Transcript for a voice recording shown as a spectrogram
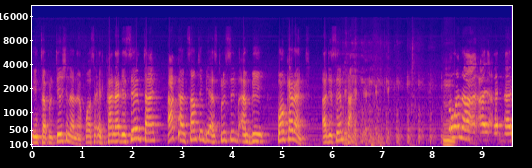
interpretation and enforcement. It can at the same time, how can something be exclusive and be concurrent at the same time? mm. So when I, I, I,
